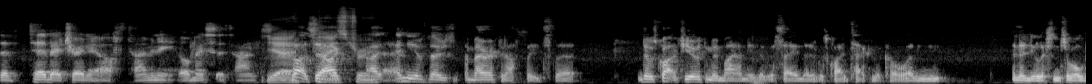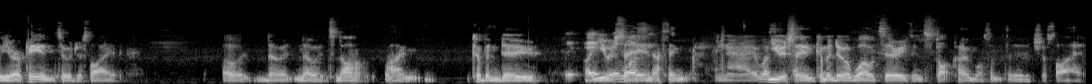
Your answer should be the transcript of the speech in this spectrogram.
the turbo trainer half the time, isn't he? Or most of the time. So- Yeah. That's it. that I- true. I- any of those American athletes that there was quite a few of them in Miami that were saying that it was quite technical, and and then you listen to all the Europeans who are just like, oh no, no, it's not. Like, come and do. It- Like you were saying, I think No, it wasn't. you were saying, come and do a World Series in Stockholm or something. It's just like,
